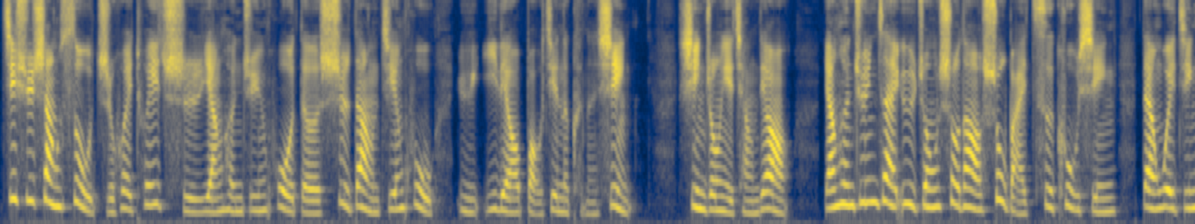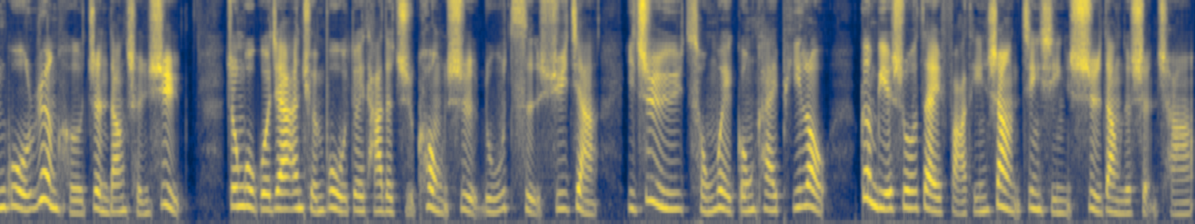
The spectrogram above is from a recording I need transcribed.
继续上诉只会推迟杨恒军获得适当监护与医疗保健的可能性。信中也强调，杨恒军在狱中受到数百次酷刑，但未经过任何正当程序。中国国家安全部对他的指控是如此虚假，以至于从未公开披露，更别说在法庭上进行适当的审查。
